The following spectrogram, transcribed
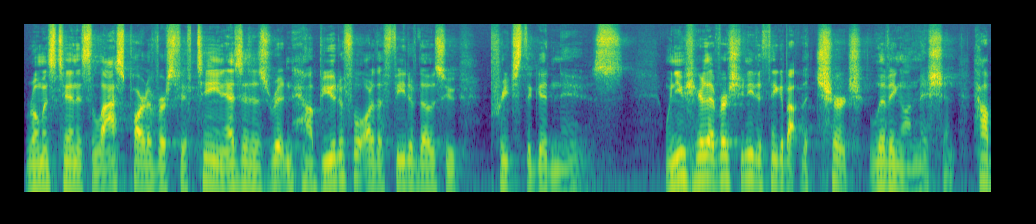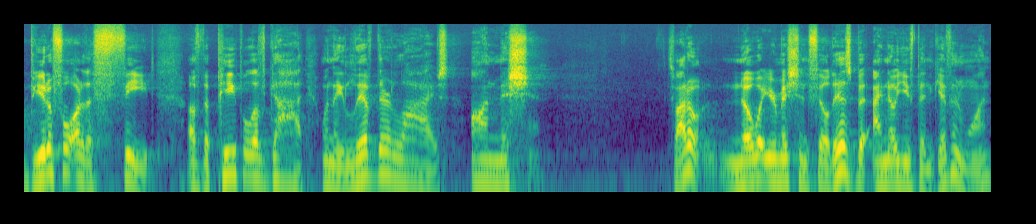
Romans 10, it's the last part of verse 15. As it is written, How beautiful are the feet of those who preach the good news. When you hear that verse, you need to think about the church living on mission. How beautiful are the feet of the people of God when they live their lives on mission. So I don't know what your mission field is, but I know you've been given one.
